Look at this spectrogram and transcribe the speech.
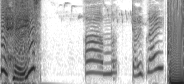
behave? Um, don't they?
